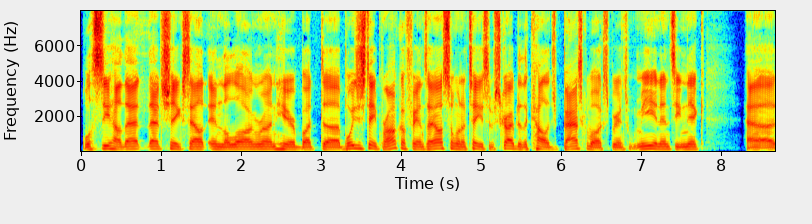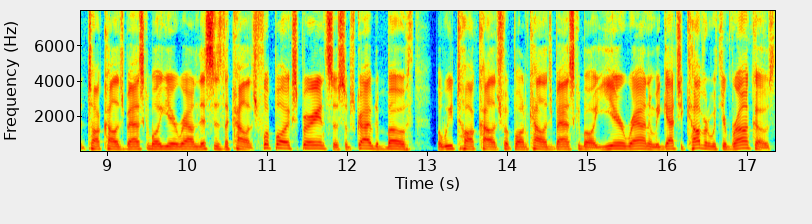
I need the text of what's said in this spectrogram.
we'll see how that that shakes out in the long run here. But uh, Boise State Bronco fans, I also want to tell you subscribe to the college basketball experience. Me and NC Nick uh, talk college basketball year round. This is the college football experience, so subscribe to both. But we talk college football and college basketball year round, and we got you covered with your Broncos.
